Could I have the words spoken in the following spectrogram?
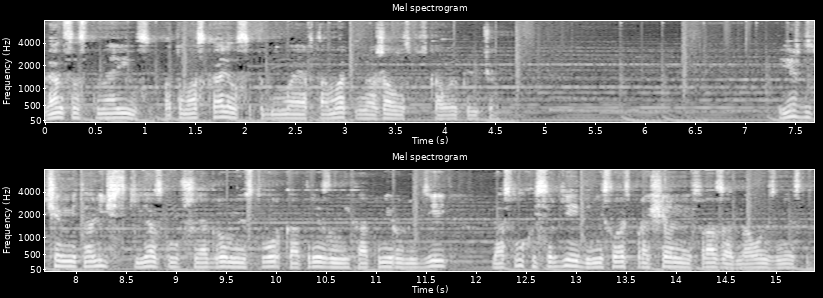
Ганс остановился, потом оскалился, поднимая автомат и нажал на спусковой крючок. Прежде чем металлически лязгнувшая огромная створка отрезала их от мира людей, до слуха Сергея донеслась прощальная фраза одного из местных.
